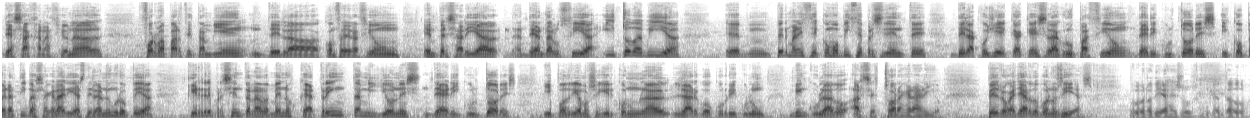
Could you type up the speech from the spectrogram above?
de Asaja Nacional, forma parte también de la Confederación Empresarial de Andalucía y todavía em, permanece como vicepresidente de la COYECA, que es la agrupación de agricultores y cooperativas agrarias de la Unión Europea, que representa nada menos que a 30 millones de agricultores. Y podríamos seguir con un largo currículum vinculado al sector agrario. Pedro Gallardo, buenos días. Muy buenos días, Jesús, encantado.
